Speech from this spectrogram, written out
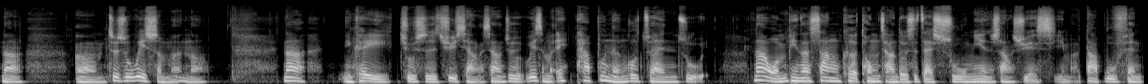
那嗯，这是为什么呢？那你可以就是去想象，就是为什么诶他不能够专注？那我们平常上课通常都是在书面上学习嘛，大部分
